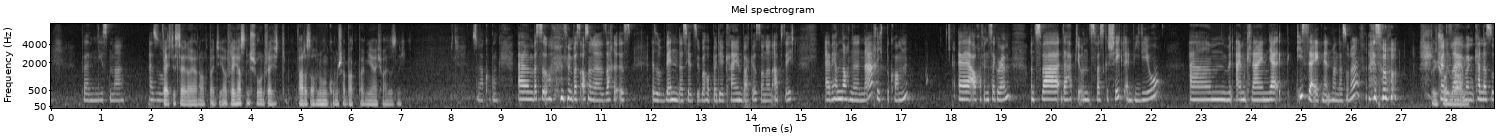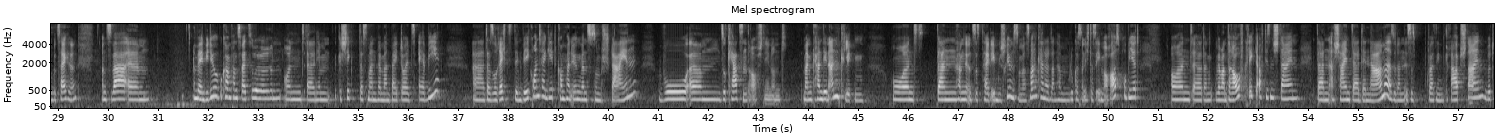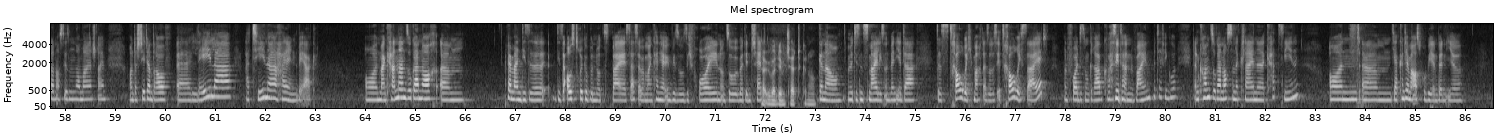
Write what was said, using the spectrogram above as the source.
beim nächsten Mal. Also, Vielleicht ist er da ja noch bei dir. Vielleicht hast du ihn schon. Vielleicht war das auch nur ein komischer Bug bei mir. Ich weiß es nicht. Müssen wir mal gucken. Ähm, was, so, was auch so eine Sache ist, also wenn das jetzt überhaupt bei dir kein Bug ist, sondern Absicht. Äh, wir haben noch eine Nachricht bekommen, äh, auch auf Instagram. Und zwar, da habt ihr uns was geschickt, ein Video ähm, mit einem kleinen, ja, Easter Egg nennt man das, oder? Also ich ich könnte sagen. man kann das so bezeichnen. Und zwar ähm, haben wir ein Video bekommen von zwei Zuhörerinnen und äh, die haben geschickt, dass man, wenn man bei Deutz Abbey äh, da so rechts den Weg runtergeht, kommt man irgendwann zu so einem Stein, wo ähm, so Kerzen draufstehen und man kann den anklicken. Und dann haben die uns das halt eben geschrieben, dass man das machen kann. Und dann haben Lukas und ich das eben auch ausprobiert. Und äh, dann, wenn man draufklickt auf diesen Stein, dann erscheint da der Name. Also dann ist es quasi ein Grabstein, wird dann aus diesem normalen Stein. Und da steht dann drauf äh, Leila Athena Hallenberg. Und man kann dann sogar noch, ähm, wenn man diese, diese Ausdrücke benutzt bei Sasa, aber man kann ja irgendwie so sich freuen und so über den Chat. Ja, über dem Chat, genau. Genau, mit diesen Smileys. Und wenn ihr da das traurig macht, also dass ihr traurig seid und vor diesem Grab quasi dann weint mit der Figur, dann kommt sogar noch so eine kleine Cutscene. Und ähm, ja, könnt ihr mal ausprobieren, wenn ihr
